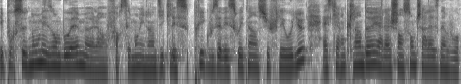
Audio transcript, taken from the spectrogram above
Et pour ce nom Maison Bohème, alors forcément, il indique l'esprit que vous avez souhaité insuffler au lieu. Est-ce qu'il y a un clin d'œil à la chanson de Charles Aznavour?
